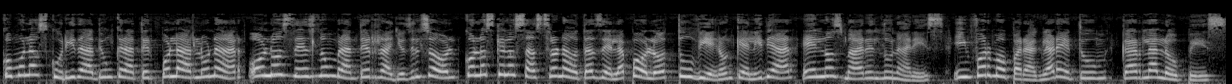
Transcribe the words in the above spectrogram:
como la oscuridad de un cráter polar lunar o los deslumbrantes rayos del sol con los que los astronautas del Apolo tuvieron que lidiar en los mares lunares, informó para Glaretum Carla López.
